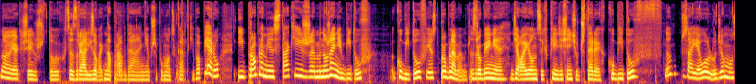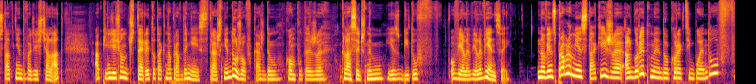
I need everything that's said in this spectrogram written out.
no, jak się już to chce zrealizować naprawdę, a nie przy pomocy kartki papieru. I problem jest taki, że mnożenie bitów kubitów jest problemem. Zrobienie działających 54 kubitów no, zajęło ludziom ostatnie 20 lat, a 54 to tak naprawdę nie jest strasznie dużo. W każdym komputerze klasycznym jest bitów o wiele, wiele więcej. No więc problem jest taki, że algorytmy do korekcji błędów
